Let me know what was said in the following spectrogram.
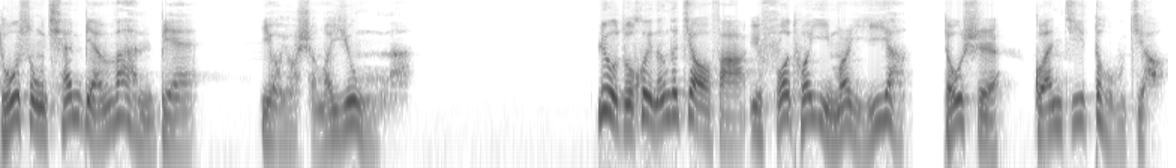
读诵千遍万遍，又有什么用呢？六祖慧能的教法与佛陀一模一样，都是观机斗教。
